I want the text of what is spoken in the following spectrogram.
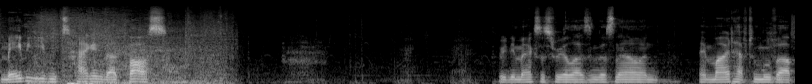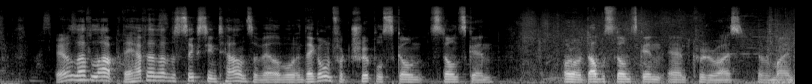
maybe even tagging that boss. 3D Max is realizing this now, and they might have to move up. They're level up. They have that level 16 talents available, and they're going for triple stone, skin. Oh no, double stone skin and criterize. Never mind.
